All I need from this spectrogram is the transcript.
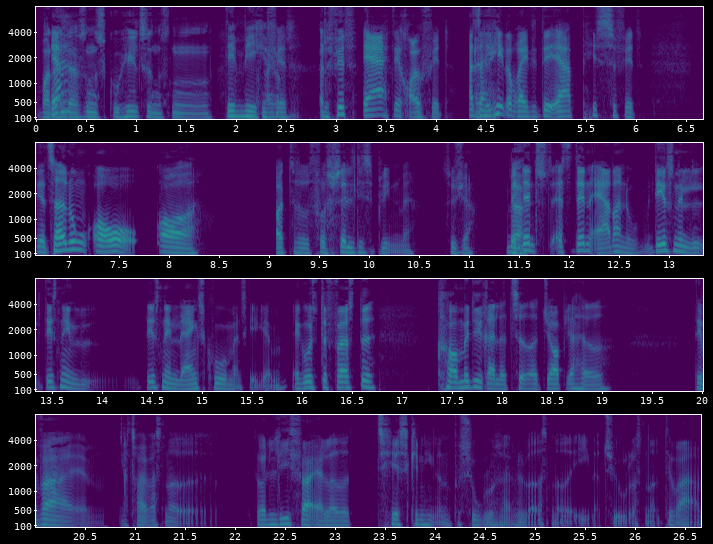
Hvordan ja. der sådan skulle hele tiden sådan... Det er mega fedt. Er det fedt? Ja, det er røvfedt. Altså det... helt oprigtigt, det er pissefedt. Det har taget nogle år at, at få selvdisciplin med, synes jeg. Men ja. den, altså, den er der nu. Det er jo sådan en, det er sådan en, det er sådan en læringskurve, man skal igennem. Jeg kan huske det første comedy-relaterede job, jeg havde. Det var, øh, jeg tror, jeg var sådan noget, det var lige før, jeg lavede testkaninerne på Zulu, så jeg ville været sådan noget 21 eller sådan noget. Det var,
